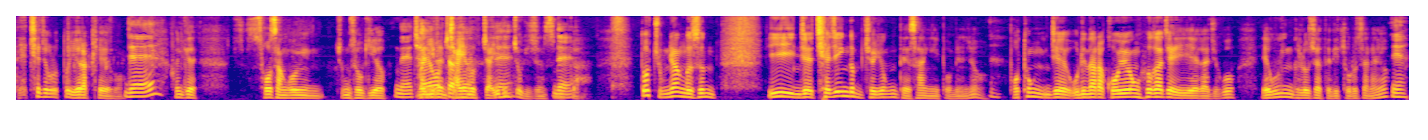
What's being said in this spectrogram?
대체적으로 또 열악해요. 네. 그러니까 소상공인, 중소기업, 네, 자영업자, 자영업자 이런 네. 쪽이지 않습니까? 네. 또 중요한 것은 이 이제 최저임금 적용 대상이 보면요. 네. 보통 이제 우리나라 고용 허가제에 의해 가지고 외국인 근로자들이 들어오잖아요. 네.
